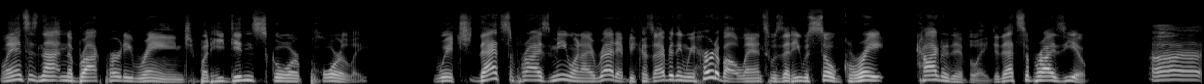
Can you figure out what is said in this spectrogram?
Lance is not in the Brock Purdy range, but he didn't score poorly. Which that surprised me when I read it because everything we heard about Lance was that he was so great cognitively. Did that surprise you? Uh,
